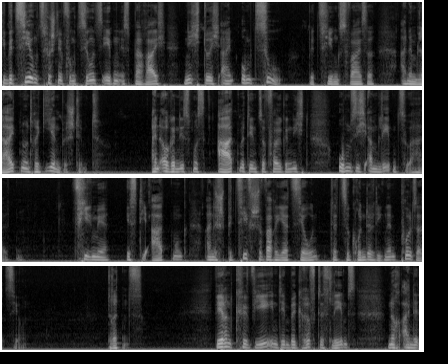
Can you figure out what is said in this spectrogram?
Die Beziehung zwischen den Funktionsebenen ist bei Reich nicht durch ein Umzu bzw. einem Leiten und Regieren bestimmt. Ein Organismus atmet demzufolge nicht, um sich am Leben zu erhalten. Vielmehr ist die Atmung eine spezifische Variation der zugrunde liegenden Pulsation. Drittens. Während Cuvier in dem Begriff des Lebens noch eine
